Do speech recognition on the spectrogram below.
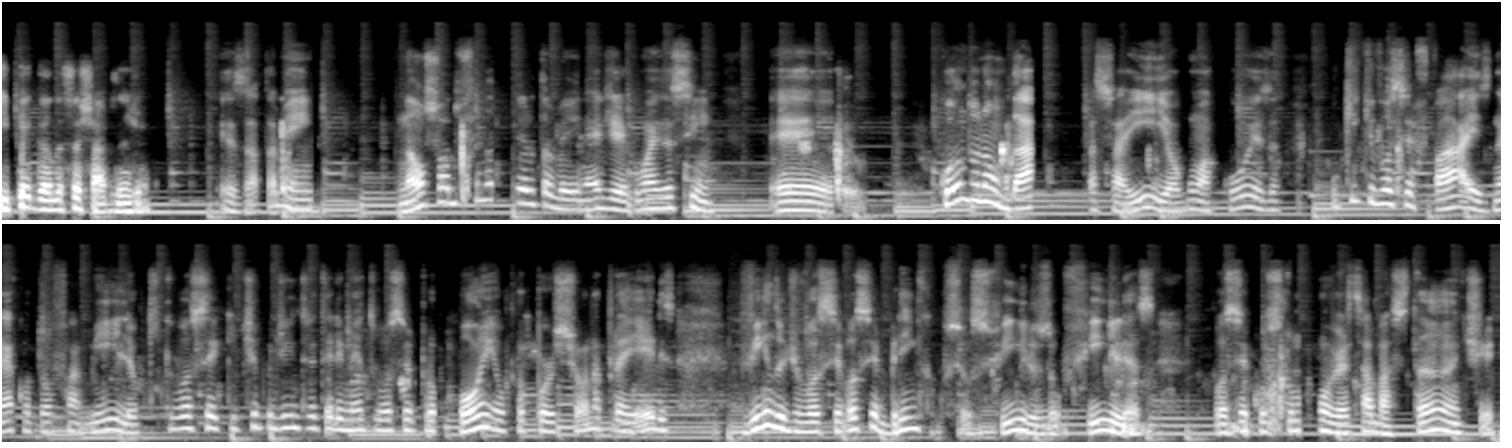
ir pegando essas chaves, né, João? Exatamente. Não só do financeiro também, né, Diego? Mas assim, é... quando não dá para sair alguma coisa, o que que você faz, né, com a tua família? O que que você, que tipo de entretenimento você propõe ou proporciona para eles vindo de você? Você brinca com seus filhos ou filhas? Você costuma conversar bastante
